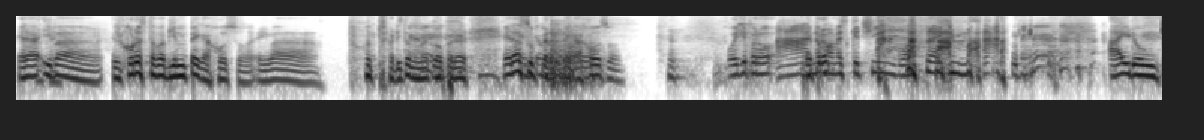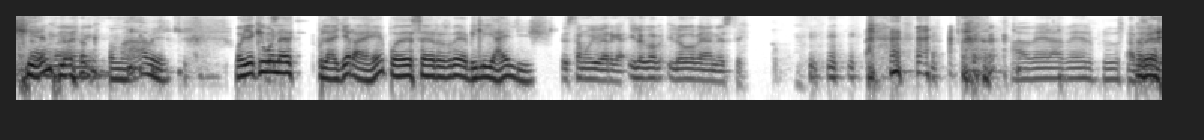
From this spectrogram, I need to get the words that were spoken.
era, ok. iba, el coro estaba bien pegajoso, e iba, ahorita no me acuerdo, pero era súper pegajoso. Oye, pero Ah, no pre- mames, qué chingón. Iron quién? No mames. No mames. Oye, qué buena playera, ¿eh? Puede ser de Billie Eilish. Está muy verga. Y luego, y luego vean este. A ver, a ver, Bruce. A ver,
